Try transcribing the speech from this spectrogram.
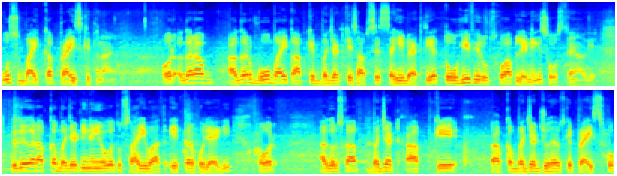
उस बाइक का प्राइस कितना है। और अगर आप, अगर वो बाइक आपके बजट के हिसाब से सही बैठती है तो ही फिर उसको आप लेने की सोचते हैं आगे। क्योंकि अगर आपका बजट ही नहीं होगा तो सारी बात एक तरफ़ हो जाएगी। और अगर उसका बजट आपके, आपका बजट जो है, उसके प्राइस को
